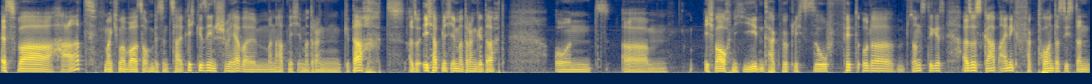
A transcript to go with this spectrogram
Es war hart, manchmal war es auch ein bisschen zeitlich gesehen schwer, weil man hat nicht immer dran gedacht. Also ich habe nicht immer dran gedacht. Und ähm, ich war auch nicht jeden Tag wirklich so fit oder sonstiges. Also es gab einige Faktoren, dass ich es dann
